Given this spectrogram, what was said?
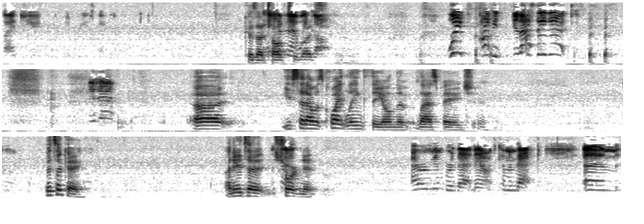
Glad you. Because I talked too much. off. What? I did. Did I say that? Did I? uh, you said I was quite lengthy on the last page. It's okay. I needed to shorten it. I remember that now. It's coming back. Um,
